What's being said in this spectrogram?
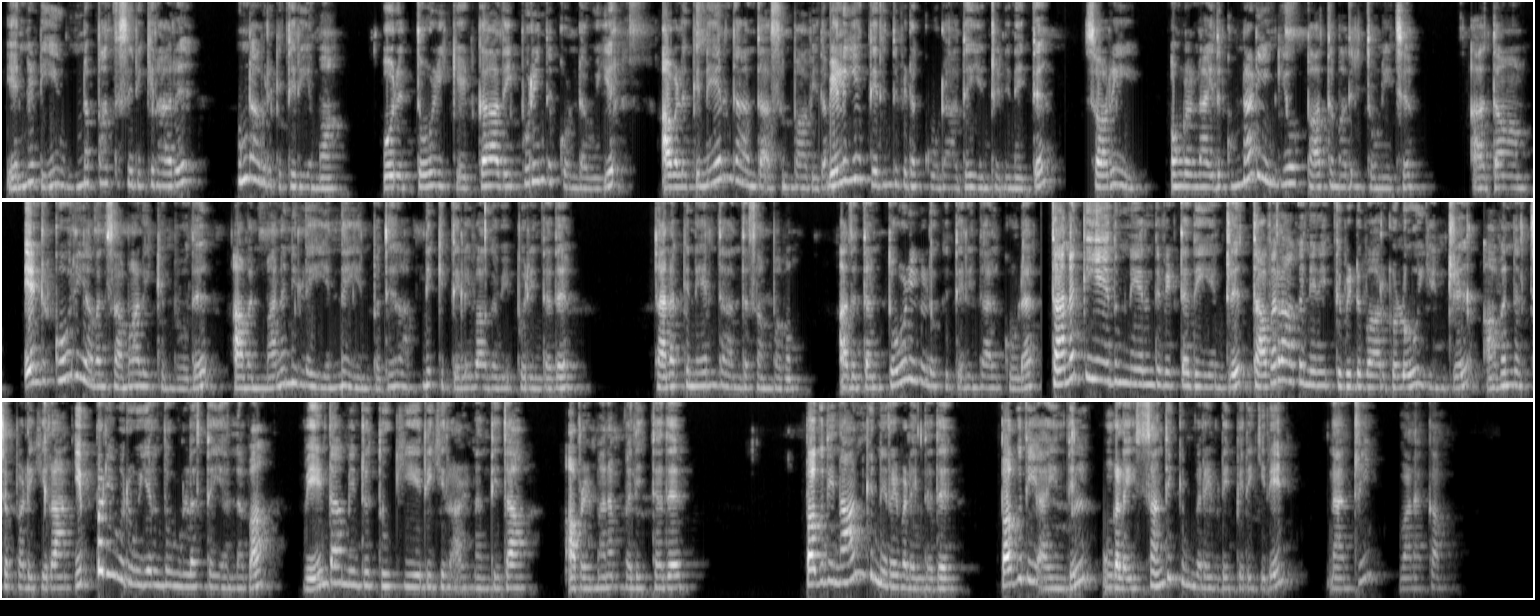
என்னடி உன்னை பார்த்து சிரிக்கிறாரு? உன்ன அவருக்கு தெரியுமா? ஒரு தோழி கேட்க அதை புரிந்து கொண்ட உயிர் அவளுக்கு நேர்ந்த அந்த அசம்பாவிதம் வெளியே தெரிந்துவிடக் கூடாது என்று நினைத்து சாரி உங்களை நான் இதுக்கு முன்னாடி எங்கேயோ பார்த்த மாதிரி தோணிச்சு. அதான் என்று கூறி அவன் சமாளிக்கும் போது அவன் மனநிலை என்ன என்பது அக்னிக்கு தெளிவாகவே புரிந்தது. தனக்கு நேர்ந்த அந்த சம்பவம் அது தன் தோழிகளுக்கு தெரிந்தால் கூட தனக்கு ஏதும் நேர்ந்து விட்டது என்று தவறாக நினைத்து விடுவார்களோ என்று அவன் அச்சப்படுகிறான் இப்படி ஒரு உயர்ந்த உள்ளத்தை அல்லவா? வேண்டாம் என்று தூக்கி எறிகிறாள் நந்திதா. அவள் மனம் வலித்தது. பகுதி நான்கு நிறைவடைந்தது. பகுதி ஐந்தில் உங்களை சந்திக்கும் வரை விடைபெறுகிறேன். நன்றி வணக்கம்.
